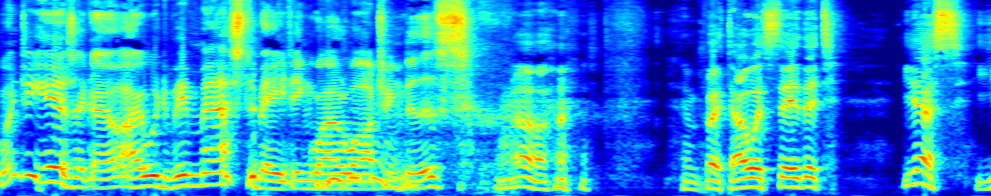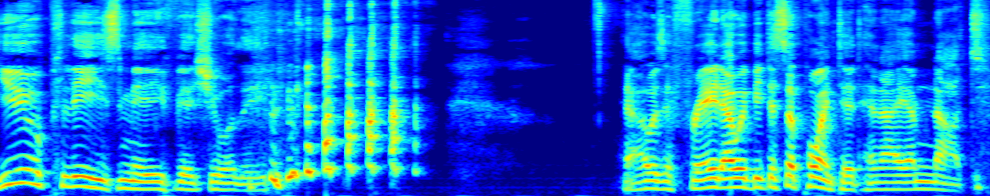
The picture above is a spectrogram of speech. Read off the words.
Twenty years ago, I would be masturbating while watching this. oh, but I would say that, yes, you please me visually. I was afraid I would be disappointed, and I am not.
